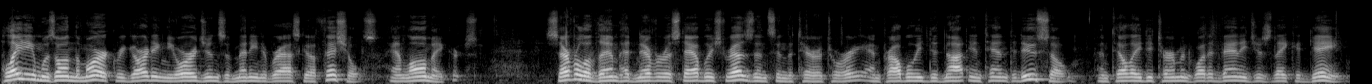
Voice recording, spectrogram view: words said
Palladium was on the mark regarding the origins of many Nebraska officials and lawmakers. Several of them had never established residence in the territory and probably did not intend to do so until they determined what advantages they could gain.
